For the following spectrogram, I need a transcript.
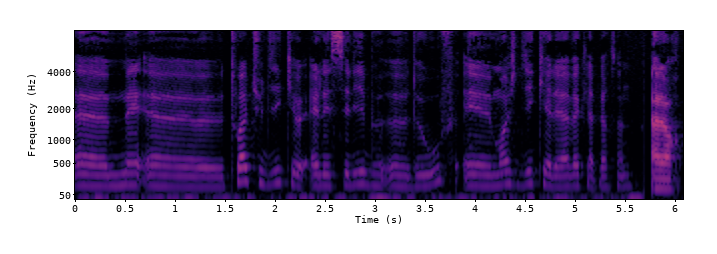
Euh, mais euh, toi tu dis qu'elle est célib euh, de ouf et moi je dis qu'elle est avec la personne Alors,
